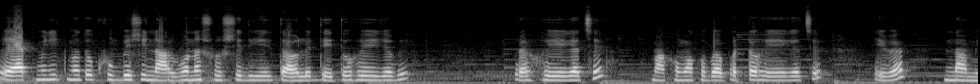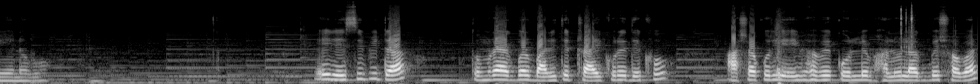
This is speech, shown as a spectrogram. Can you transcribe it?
এক মিনিট মতো খুব বেশি নাড়বো না সর্ষে দিয়ে, তাহলে তেতো হয়ে যাবে। হয়ে গেছে, মাখো মাখো ব্যাপারটা হয়ে গেছে। এবার নামিয়ে নেব। এই রেসিপিটা তোমরা একবার বাড়িতে ট্রাই করে দেখো। আশা করি এইভাবে করলে ভালো লাগবে সবার।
